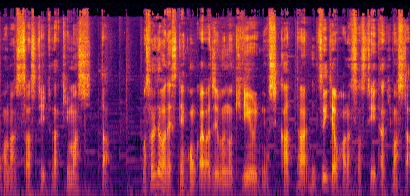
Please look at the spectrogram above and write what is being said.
お話しさせていただきました。まあ、それではですね、今回は自分の切り売りの仕方についてお話しさせていただきました。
